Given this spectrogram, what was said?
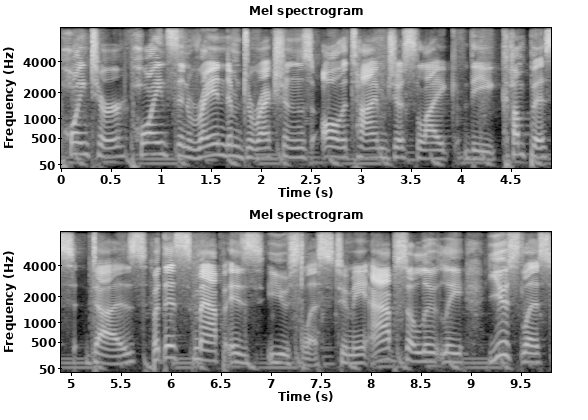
pointer points in random directions all the time, just like the compass does. But this map is useless to me. Absolutely useless.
